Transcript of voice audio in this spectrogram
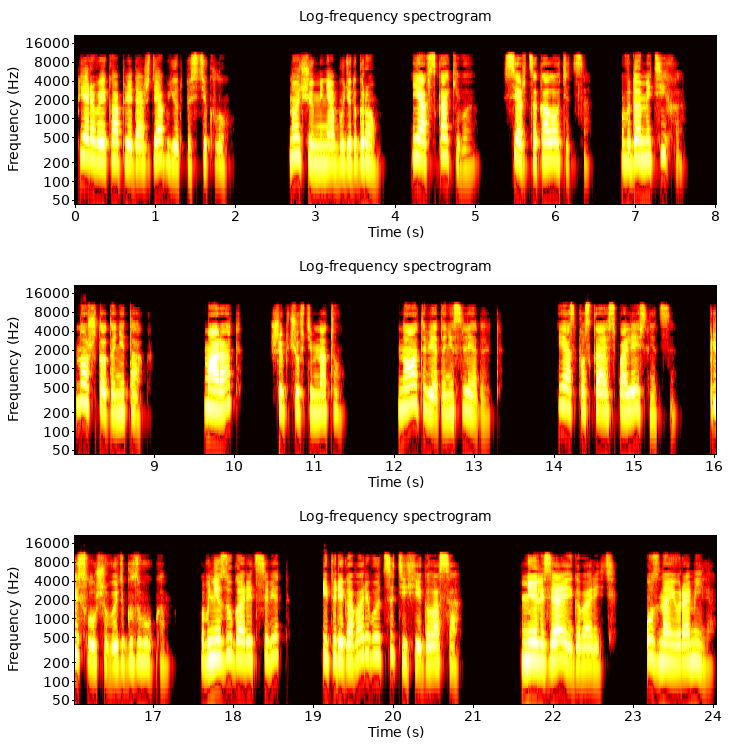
Первые капли дождя бьют по стеклу. Ночью у меня будет гром. Я вскакиваю. Сердце колотится. В доме тихо, но что-то не так. «Марат?» — шепчу в темноту. Но ответа не следует. Я спускаюсь по лестнице, прислушиваюсь к звукам. Внизу горит свет, и переговариваются тихие голоса. «Нельзя ей говорить», — узнаю Рамиля.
